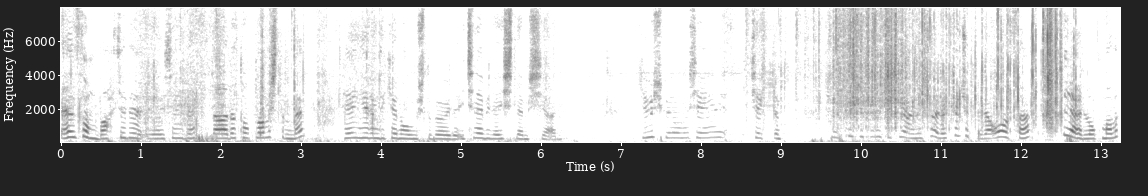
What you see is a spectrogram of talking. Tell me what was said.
en son bahçede e, şeyde dağda toplamıştım ben. Her yerim diken olmuştu böyle. İçine bile işlemiş yani. 2-3 gün onun şeyini çektim. Şimdi küçük küçük yani şöyle küçük bile olsa birer lokmalık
